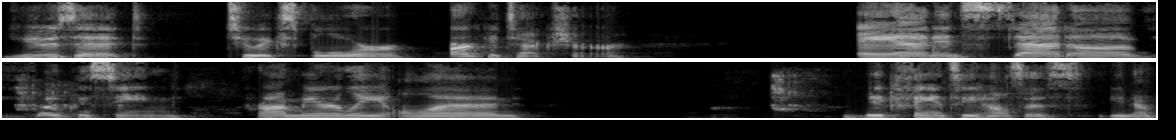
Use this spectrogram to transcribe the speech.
use it to explore architecture. And instead of focusing primarily on big fancy houses, you know,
